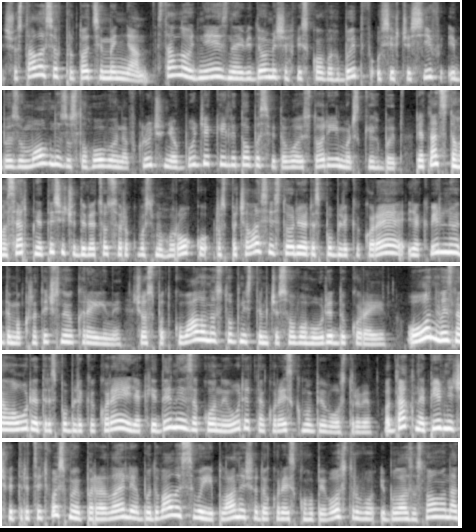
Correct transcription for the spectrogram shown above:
що сталося в протоці Меннян. Стала однією з найвідоміших військових битв усіх часів і безумовно заслуговує на включення в будь-який літопис світової історії морських битв. 15 серпня 1948 року розпочалася історія Республіки Корея як вільної демократичної країни, що спадкувала наступність тимчасового уряду Кореї. ООН визнала уряд Республіки Корея як єдиний законний уряд на Корейському півострові. Однак на північ від 38-ї паралелі будували свої плани щодо Корейського півострову і була заснована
